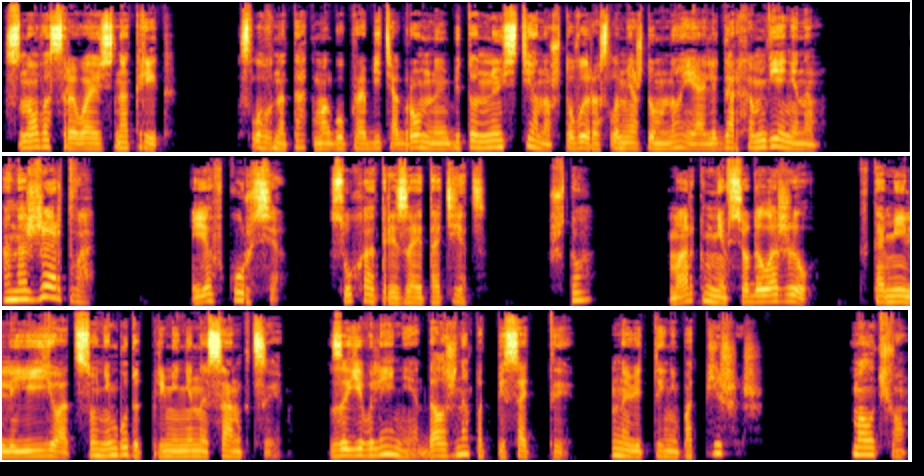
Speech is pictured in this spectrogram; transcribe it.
Снова срываюсь на крик. Словно так могу пробить огромную бетонную стену, что выросла между мной и олигархом Вениным. Она жертва. Я в курсе. Сухо отрезает отец. Что? Марк мне все доложил. К Камилле и ее отцу не будут применены санкции. Заявление должна подписать ты. Но ведь ты не подпишешь. Молчу.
